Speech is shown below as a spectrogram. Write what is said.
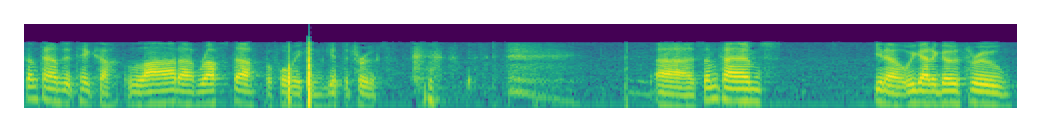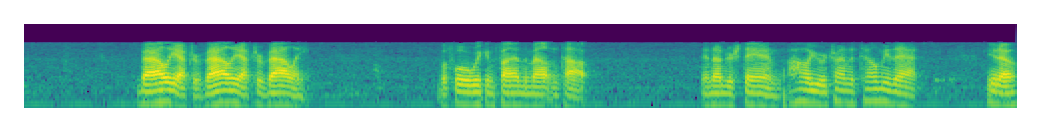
Sometimes it takes a lot of rough stuff before we can get the truth. uh, sometimes, you know, we got to go through valley after valley after valley before we can find the mountaintop and understand, oh, you were trying to tell me that. You know.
